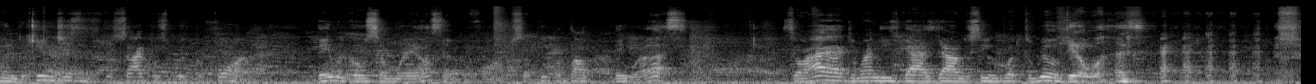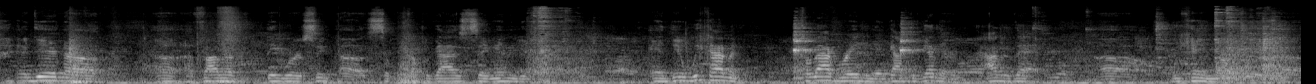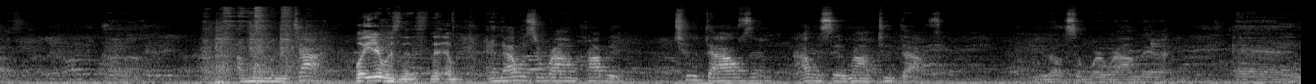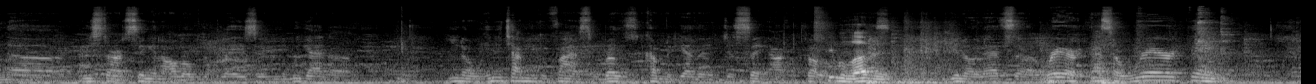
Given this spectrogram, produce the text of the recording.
when the King Jesus disciples would perform, they would go somewhere else and perform. So people thought they were us. So I had to run these guys down to see what the real deal was. and then uh, uh, I found out they were sing, uh, some couple of guys singing, you know. And then we kind of collaborated and got together. And out of that, uh, we came up with uh, uh, a moment in time. What year was this? Um, And that was around probably 2000. I would say around 2000. You know, somewhere around there. And uh, we started singing all over the place. And we got a, you know, anytime you can find some brothers to come together and just sing a cappella. People love it. You know, that's a rare. That's a rare thing.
